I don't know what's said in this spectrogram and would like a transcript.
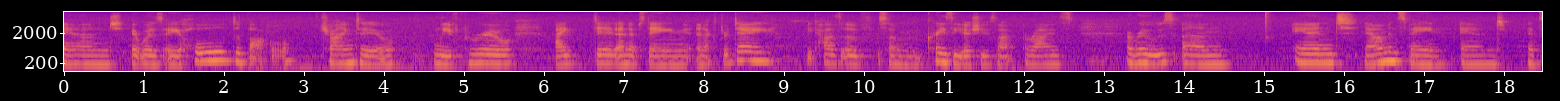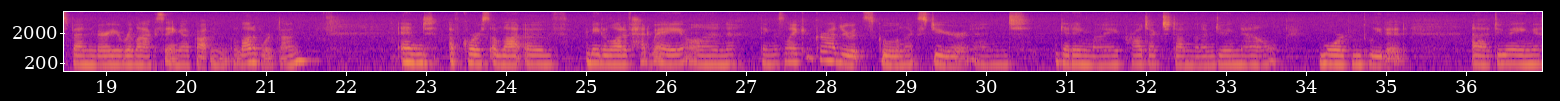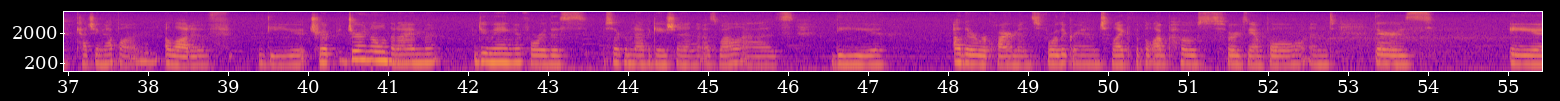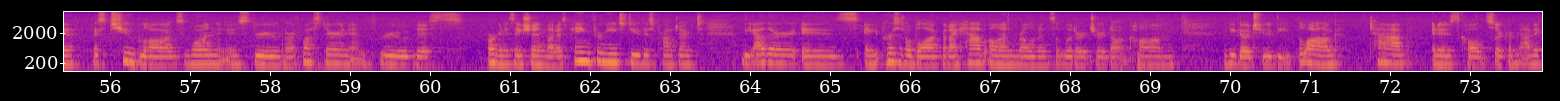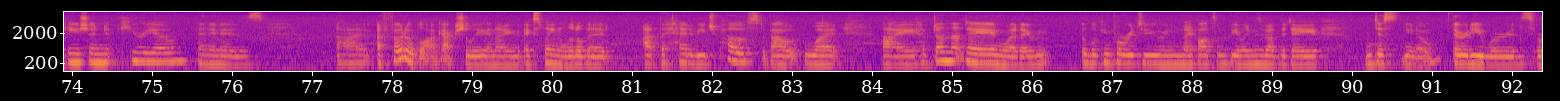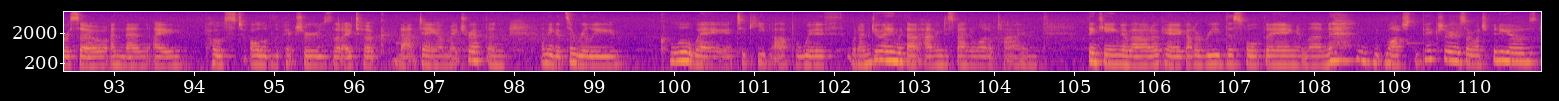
and it was a whole debacle trying to leave Peru. I did end up staying an extra day because of some crazy issues that arise arose. Um, and now I'm in Spain, and it's been very relaxing. I've gotten a lot of work done, and of course, a lot of made a lot of headway on things like graduate school next year and getting my project done that I'm doing now more completed. Uh, doing, catching up on a lot of the trip journal that I'm doing for this circumnavigation, as well as the other requirements for the grant, like the blog posts, for example. And there's a there's two blogs. One is through Northwestern and through this organization that is paying for me to do this project. The other is a personal blog that I have on relevanceofliterature.com. If you go to the blog tab, it is called Circumnavigation Curio, and it is uh, a photo blog actually, and I explain a little bit at the head of each post about what I have done that day and what I'm looking forward to and my thoughts and feelings about the day. Just, you know, 30 words or so, and then I post all of the pictures that I took that day on my trip. And I think it's a really cool way to keep up with what I'm doing without having to spend a lot of time thinking about, okay, I gotta read this whole thing and then watch the pictures or watch videos.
